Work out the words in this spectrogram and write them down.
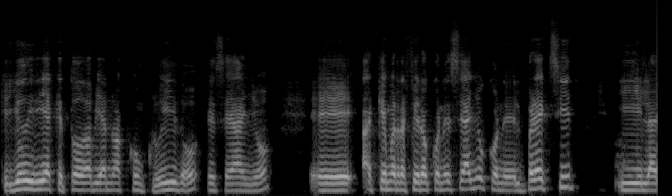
que yo diría que todavía no ha concluido ese año. Eh, ¿A qué me refiero con ese año? Con el Brexit y la,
